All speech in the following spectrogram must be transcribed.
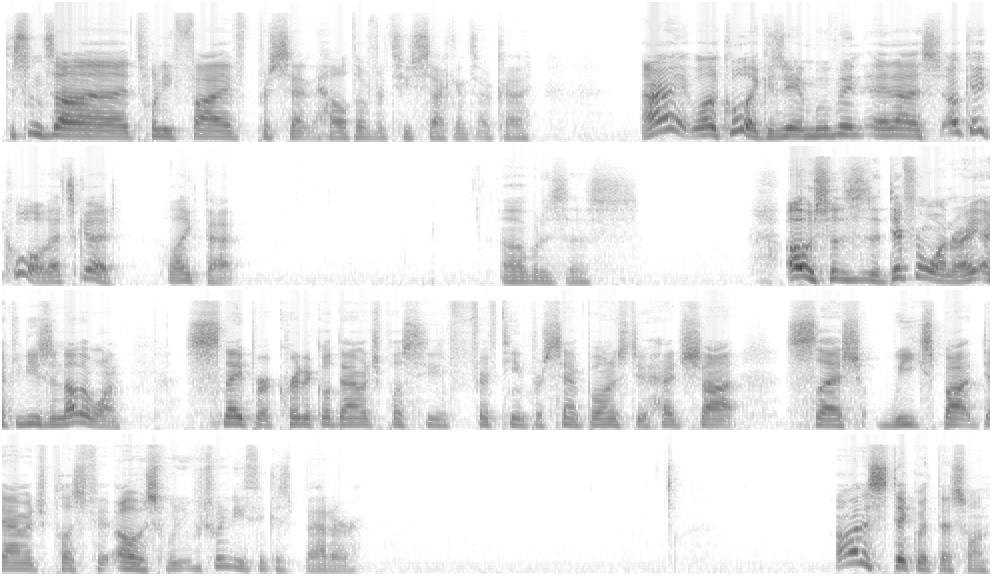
This one's uh 25% health over two seconds. Okay. All right. Well, cool. It gives me a movement and uh. Okay, cool. That's good. I like that. Uh, what is this? Oh, so this is a different one, right? I could use another one. Sniper, critical damage plus 15% bonus to headshot slash weak spot damage plus... Oh, so which one do you think is better? I'm going to stick with this one.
